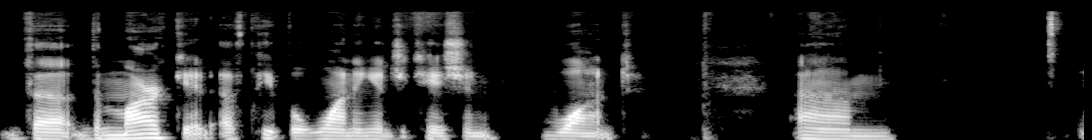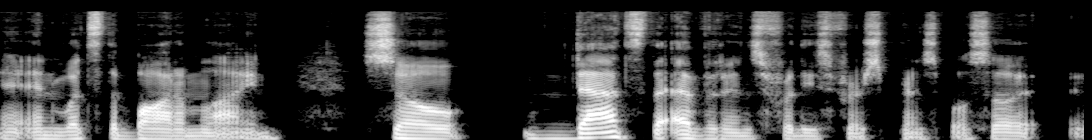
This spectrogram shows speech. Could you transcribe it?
the the market of people wanting education want. Um, and what's the bottom line? So that's the evidence for these first principles. So uh,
